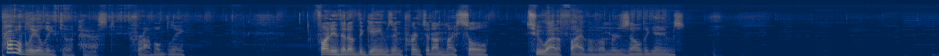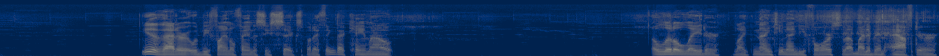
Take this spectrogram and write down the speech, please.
Probably a link to the past. Probably. Funny that of the games imprinted on my soul, two out of five of them are Zelda games. Either that or it would be Final Fantasy VI, but I think that came out a little later, like 1994, so that might have been after.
